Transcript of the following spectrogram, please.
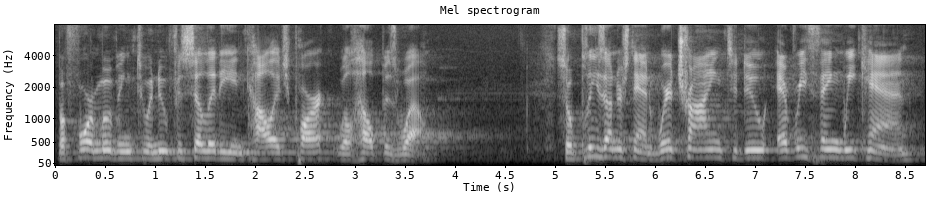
before moving to a new facility in College Park, will help as well. So please understand, we're trying to do everything we can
